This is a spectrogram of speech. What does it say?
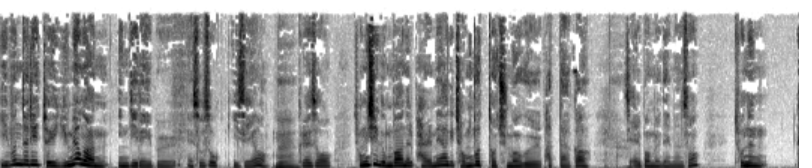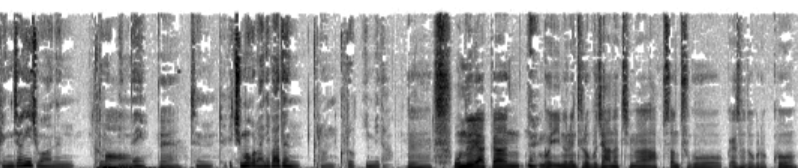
이분들이 되게 유명한 인디 레이블의 소속이세요. 네. 그래서 정식 음반을 발매하기 전부터 주목을 받다가 이제 앨범을 내면서 저는 굉장히 좋아하는 그룹인데, 어, 네. 아무튼 되게 주목을 많이 받은 그런 그룹입니다. 네. 오늘 약간 네. 뭐이 노래는 들어보지 않았지만 앞선 두 곡에서도 그렇고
